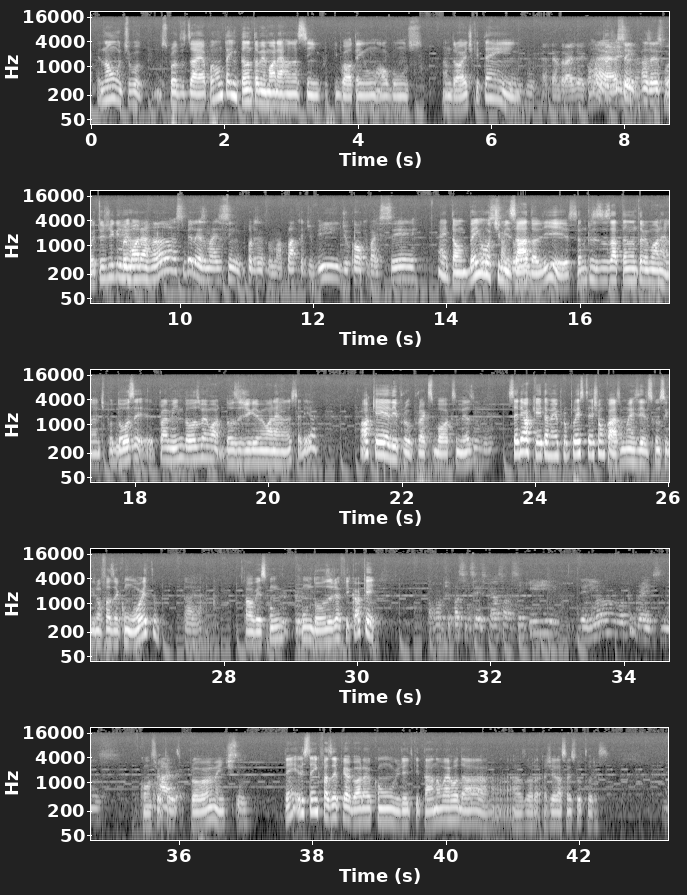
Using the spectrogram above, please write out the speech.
Não, tipo, os produtos da Apple não tem tanta memória RAM assim, igual tem um, alguns Android que tem É, tem Android aí com é, 8 assim, GB, né? às vezes 8 GB de memória RAM. RAM, assim, beleza, mas assim, por exemplo, uma placa de vídeo, qual que vai ser... É, então, bem otimizado ali, você não precisa usar tanta memória RAM. Tipo, 12, pra mim, 12, memória, 12 GB de memória RAM seria ok ali pro, pro Xbox mesmo. Seria ok também pro PlayStation 4, mas eles conseguiram fazer com 8, É. talvez com, com 12 já fica ok. Então, tipo assim, vocês pensam assim que teriam upgrades nos. Com No certeza, hardware. provavelmente. Sim. Tem, eles têm que fazer porque agora, com o jeito que tá, não vai rodar as, as gerações futuras.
